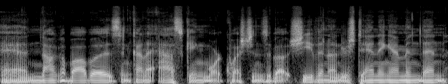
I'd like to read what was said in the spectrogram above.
and Nagababas and kind of asking more questions about Shiva and understanding him. And then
